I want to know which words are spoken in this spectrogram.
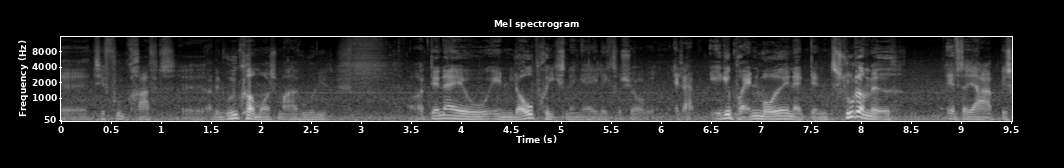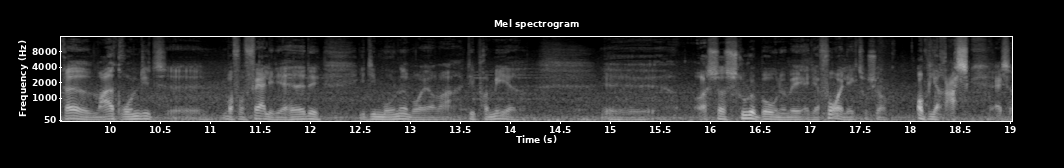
øh, til fuld kraft, øh, og den udkommer også meget hurtigt. Og den er jo en lovprisning af elektroshocket. Eller ikke på anden måde, end at den slutter med, efter jeg har beskrevet meget grundigt, øh, hvor forfærdeligt jeg havde det i de måneder, hvor jeg var deprimeret. Øh, og så slutter bogen jo med, at jeg får elektroshock og bliver rask, altså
